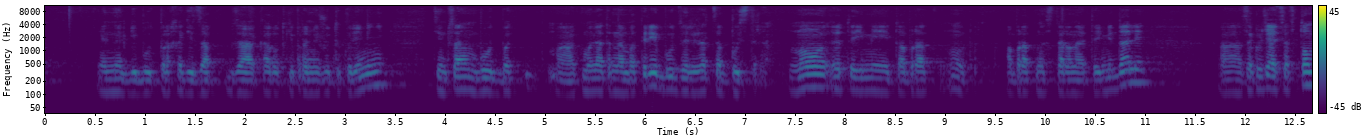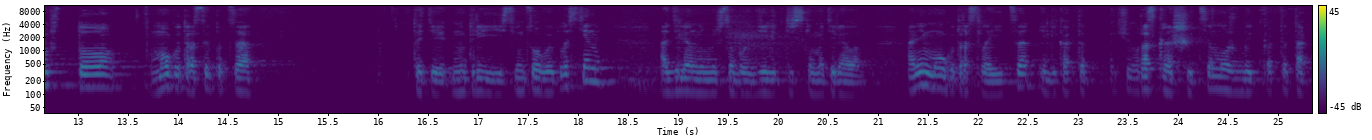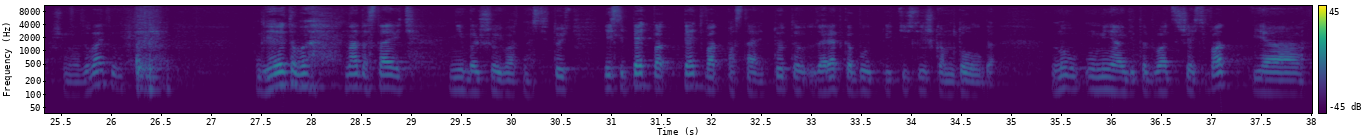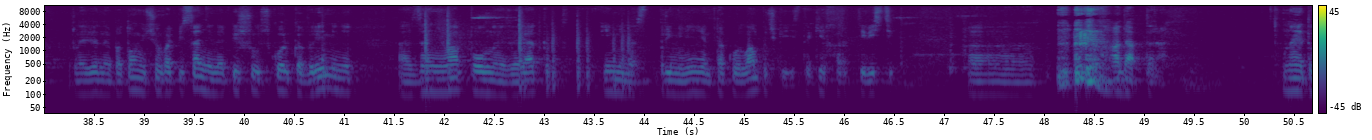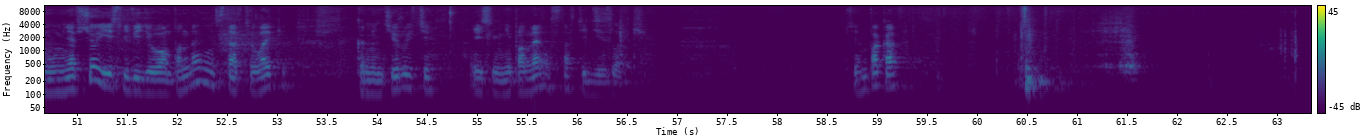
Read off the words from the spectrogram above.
энергии будет проходить за, за короткий промежуток времени. Тем самым будет, аккумуляторная батарея будет заряжаться быстро. Но это имеет обрат, ну, обратная сторона этой медали. А, заключается в том, что могут рассыпаться вот эти внутри свинцовые пластины, отделенные между собой диэлектрическим материалом. Они могут расслоиться или как-то раскрошиться, может быть, как-то так еще называть. Для этого надо ставить небольшой ваттности. То есть, если 5, 5 ватт поставить, то эта зарядка будет идти слишком долго. Ну, у меня где-то 26 ватт. Я, наверное, потом еще в описании напишу, сколько времени а, заняла полная зарядка именно с применением такой лампочки из таких характеристик э, адаптера. На этом у меня все. Если видео вам понравилось, ставьте лайки, комментируйте. Если не понравилось, ставьте дизлайки. Всем пока! Thank you.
